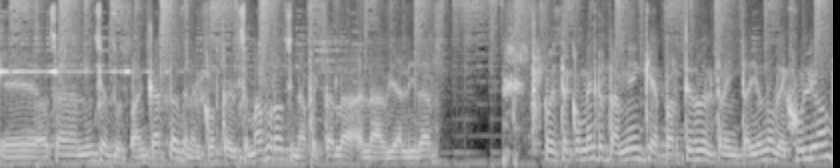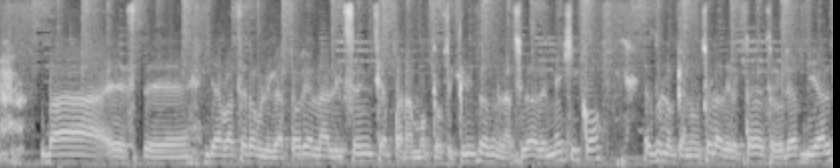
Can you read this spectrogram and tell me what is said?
eh, o sea, anuncian sus pancartas en el corte del semáforo sin afectar la vialidad. Pues te comento también que a partir del 31 de julio va, este, ya va a ser obligatoria la licencia para motociclistas en la Ciudad de México. Eso es lo que anunció la directora de Seguridad Vial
